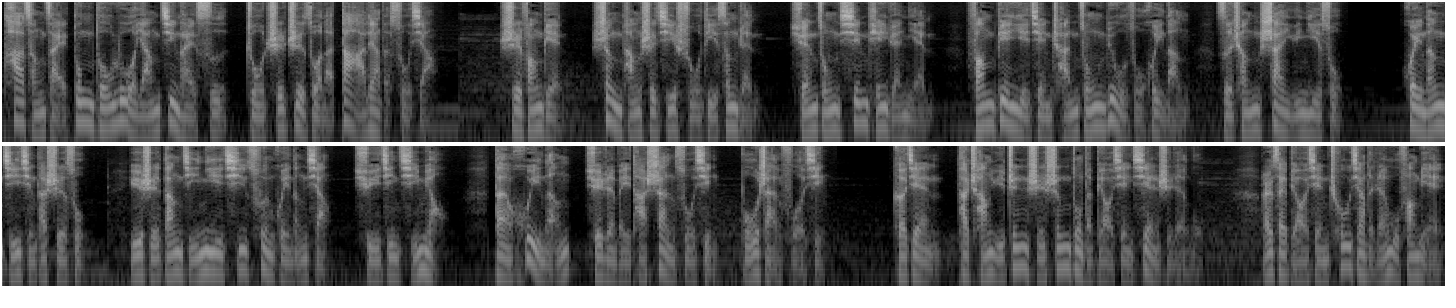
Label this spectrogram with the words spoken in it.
他曾在东都洛阳敬爱寺主持制作了大量的塑像。是方便，盛唐时期蜀地僧人，玄宗先天元年，方便夜见禅宗六祖慧能，自称善于捏塑。慧能即请他试塑，于是当即捏七寸慧能像，取尽其妙。但慧能却认为他善塑性，不善佛性，可见他常于真实生动地表现现实人物，而在表现抽象的人物方面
